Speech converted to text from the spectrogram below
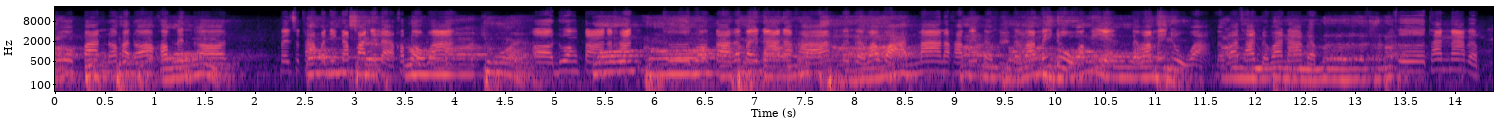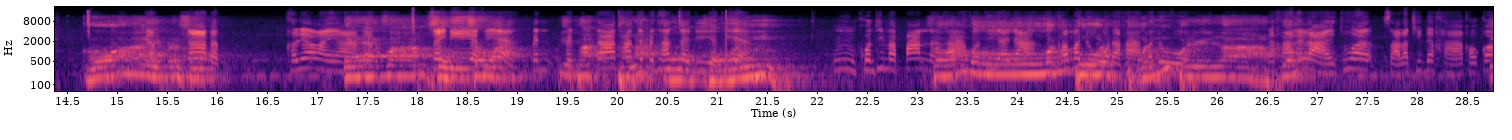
รูปปั้นเนาะค่ะเนาะเขาเป็นเอ่อ เป็นสถาปนิกนักปั้นนี่แหละเขาบอกว่าช่วยเอ่อดวงตานะคะคือดวงตาและใบหน้านะคะ เป็นแบบว่าหวานมากนะคะไม่แบบแบบว่าไม่ดุอะพี่แบบว่าไม่ดุอะ แบบว่าท่านแบบว่าหน้าแบบ คือท่านหน้าแบบขอให้แบบประสหน้าบแบบเขาเรียกอะไรอะแต่แบบความใจดีอะพี่อะเป็นเป็นหน้าท่านจะเป็นท่านใจดีอะพี่อะอืมคนที่มาปั้นนะคะคนที่ไอ้เนี่ยเขามาดูนะคะมาดูนะคะหลายๆทั่วสารทิศนะคะเขาก็เ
